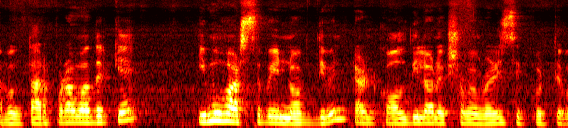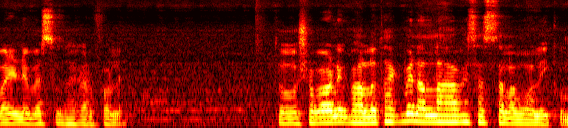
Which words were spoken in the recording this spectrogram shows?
এবং তারপর আমাদেরকে ইমো হোয়াটসঅ্যাপে নক দিবেন, কারণ কল দিলে অনেক সময় আমরা রিসিভ করতে পারি না, ব্যস্ত থাকার ফলে। তো সবাই অনেক ভালো থাকবেন, আল্লাহ হাফিজ, আসসালামু আলাইকুম।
